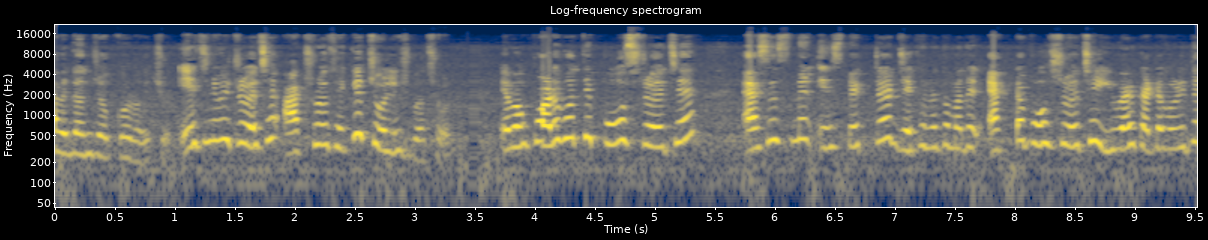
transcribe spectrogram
আবেদনযোগ্য রয়েছে। এজ লিমিট রয়েছে আঠেরো থেকে চল্লিশ বছর। এবং পরবর্তী পোস্ট রয়েছে অ্যাসেসমেন্ট ইন্সপেক্টর যেখানে তোমাদের একটা পোস্ট রয়েছে ইউআর ক্যাটাগরিতে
